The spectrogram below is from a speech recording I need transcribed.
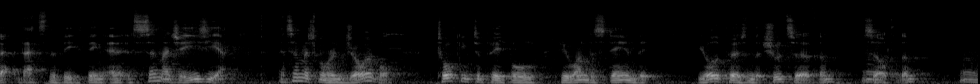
that that's the big thing. And it's so much easier and so much more enjoyable talking to people who understand that you're the person that should serve them sell to them mm,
